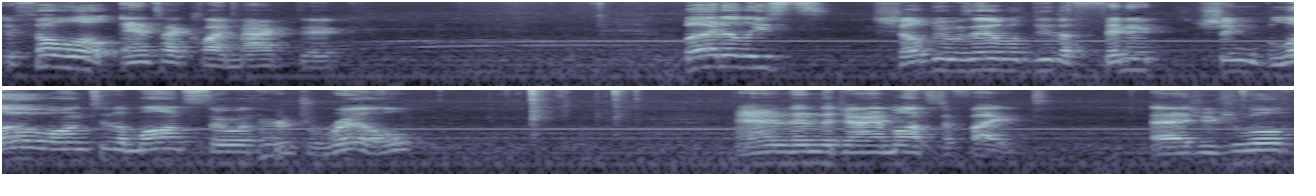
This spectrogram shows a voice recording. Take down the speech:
It felt a little anticlimactic. But at least Shelby was able to do the finishing blow onto the monster with her drill. And then the giant monster fight. As usual.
